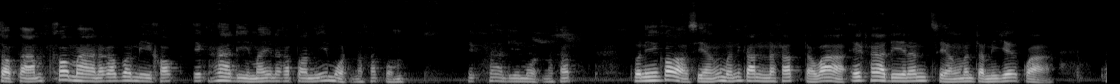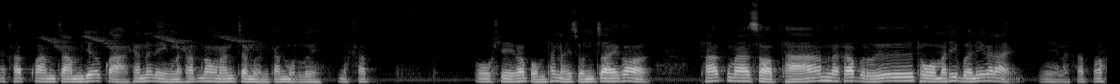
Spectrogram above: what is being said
สอบถามเข้ามานะครับ ว่ามีคอก X5 ดีไหมนะครับ ตอนนี้หมดนะครับผม X5 ดีหมดนะครับ ตัวนี้ก็เสียงเหมือนกันนะครับ แต่ว่า X5D นั้นเสียงมันจะมีเยอะกว่านะครับ ความจำเยอะกว่าแค่นั้นเองนะครับ นอกนั้นจะเหมือนกันหมดเลยนะครับ โอเคครับผมท่านไหนสนใจก็ทักมาสอบถามนะครับ หรือโทรมาที่เบอร์นี้ก็ได้นี่นะครับเนาะ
